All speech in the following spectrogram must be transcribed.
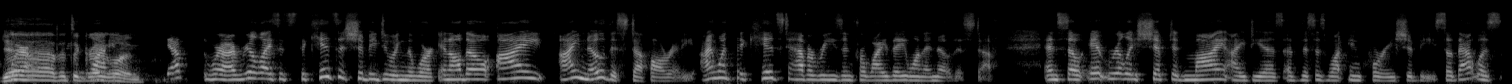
Yeah, that's a great one. Yep, where I realize it's the kids that should be doing the work. And although I I know this stuff already, I want the kids to have a reason for why they want to know this stuff. And so it really shifted my ideas of this is what inquiry should be. So that was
